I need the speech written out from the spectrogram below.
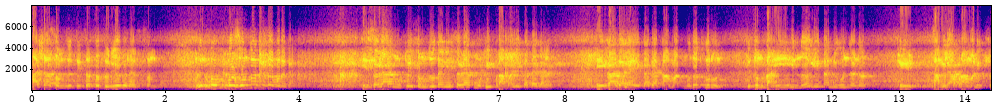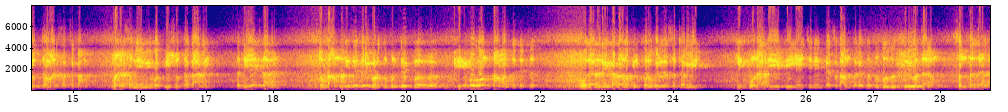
अशा समजुतीचा तो दुर्योधन आहे समजा. म्हणजे समजुतीचा फरक आहे. ही सगळ्यात मोठी समजूत आहे आणि सगळ्यात मोठी प्रामाणिकता आहे त्यानं एखाद्याला एखाद्या कामात मदत करून तिथून काहीही न घेता निघून जाणं हे चांगल्या प्रामाणिक शुद्ध माणसाचं काम. माणसं नेहमी वकील शुद्ध का नाही? त्याचं हेच कारण. तो काम कितीतरी करतो पण ते फी बघून काम असतं त्याचं. उद्या जर एखादा वकील खरोखरीच असं ठरवी की कोणाची फी घ्यायची नाही त्याचं काम करायचं तर तो दैवत झाला मग. संतच झाला.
